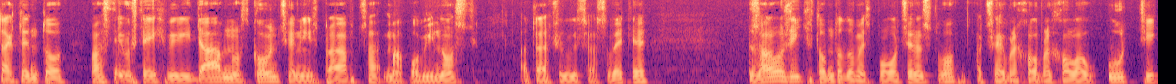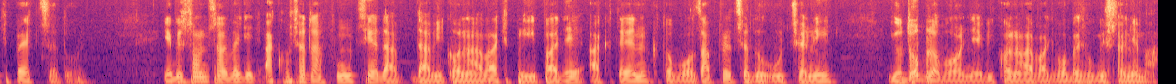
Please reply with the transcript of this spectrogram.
tak tento vlastne už v tej chvíli dávno skončený správca má povinnosť, a teda čudujú sa svete, založiť v tomto dome spoločenstvo a čo je vrchol vrcholov, určiť predsedu. Ja by som chcel vedieť, ako sa tá funkcia dá, dá vykonávať v prípade, ak ten, kto bol za predsedu určený, ju dobrovoľne vykonávať vôbec úmysle nemá.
